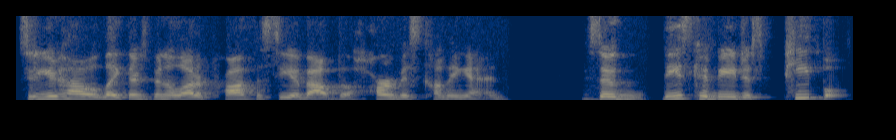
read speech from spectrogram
So you know how like there's been a lot of prophecy about the harvest coming in so mm-hmm. these could be just people,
